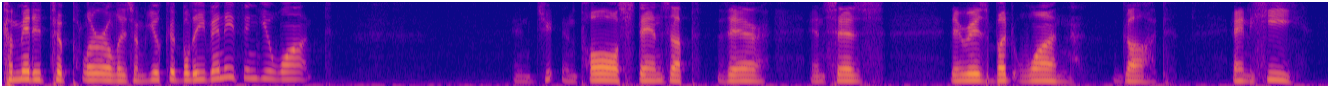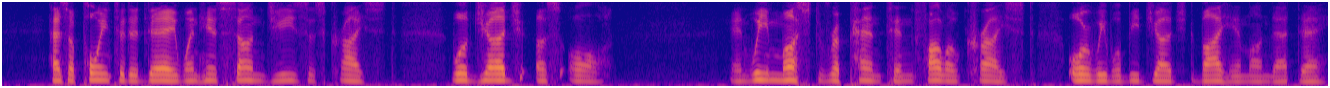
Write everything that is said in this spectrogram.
committed to pluralism. You could believe anything you want. And, and Paul stands up there and says, There is but one God, and He has appointed a day when his Son, Jesus Christ, will judge us all. And we must repent and follow Christ, or we will be judged by him on that day.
